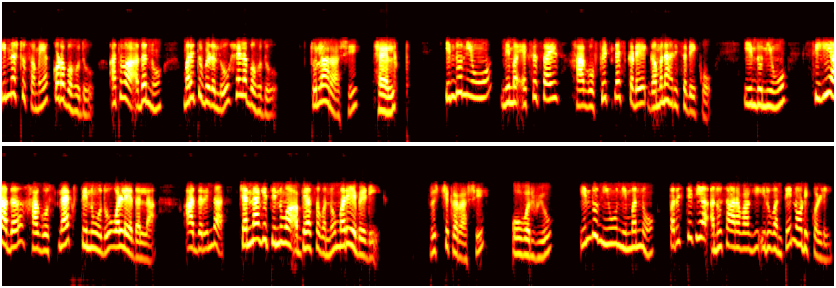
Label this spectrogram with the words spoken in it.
ಇನ್ನಷ್ಟು ಸಮಯ ಕೊಡಬಹುದು ಅಥವಾ ಅದನ್ನು ಮರೆತು ಬಿಡಲು ಹೇಳಬಹುದು. ತುಲಾ ರಾಶಿ ಹೆಲ್ತ್ ಇಂದು ನೀವು ನಿಮ್ಮ ಎಕ್ಸರ್ಸೈಸ್ ಹಾಗೂ ಫಿಟ್ನೆಸ್ ಕಡೆ ಗಮನ ಹರಿಸಬೇಕು. ಇಂದು ನೀವು ಸಿಹಿಯಾದ ಹಾಗೂ ಸ್ನ್ಯಾಕ್ಸ್ ತಿನ್ನುವುದು ಒಳ್ಳೆಯದಲ್ಲ. ಆದ್ದರಿಂದ ಚೆನ್ನಾಗಿ ತಿನ್ನುವ ಅಭ್ಯಾಸವನ್ನು ಮರೆಯಬೇಡಿ. ವೃಶ್ಚಿಕ ರಾಶಿ ಓವರ್ವ್ಯೂ ಇಂದು ನೀವು ನಿಮ್ಮನ್ನು ಪರಿಸ್ಥಿತಿಯ ಅನುಸಾರವಾಗಿ ಇರುವಂತೆ ನೋಡಿಕೊಳ್ಳಿ.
